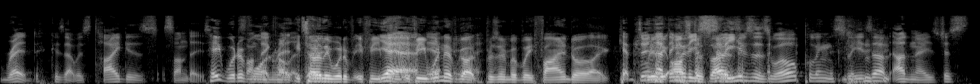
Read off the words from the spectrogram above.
red because that was Tiger's Sundays. He would have Sunday worn red. colours. he totally would have if he Yeah, if he yeah, wouldn't have got yeah. presumably fined or like Kept doing really that thing with his ostracized. sleeves as well, pulling the sleeves up. I don't know. He's just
